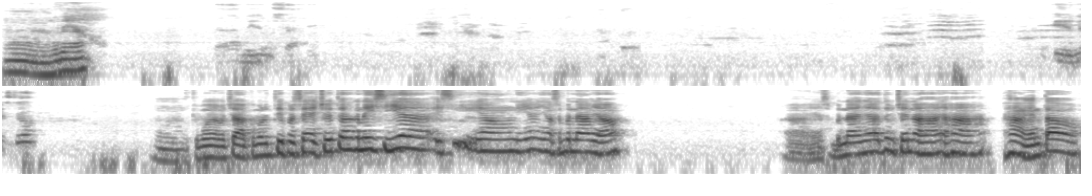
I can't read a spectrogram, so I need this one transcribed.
Hmm, boleh ah. Besar ni. Okey, lepas tu Hmm, cuma macam community percent actual tu kena isi ya. Isi yang ni ya, yang sebenarnya. Ha, yang sebenarnya tu macam mana ha, ha, hang yang tahu.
